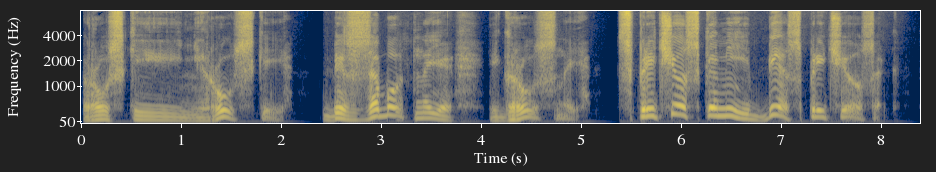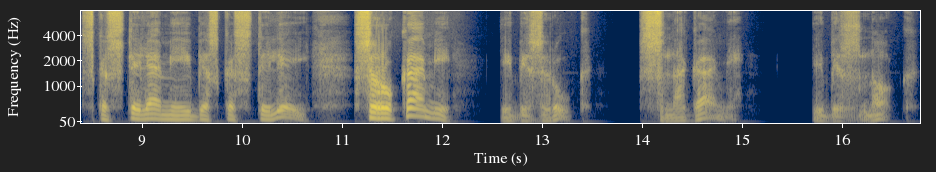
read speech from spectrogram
русские и нерусские, беззаботные и грустные, с прическами и без причесок, с костылями и без костылей, с руками и без рук, с ногами и без ног.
